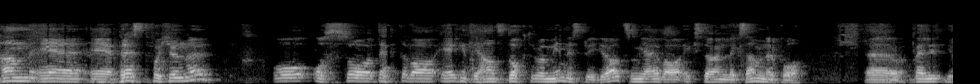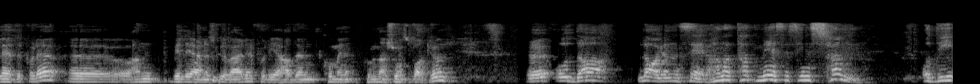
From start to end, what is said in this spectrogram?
han er, er prestforkynner. Og også dette var egentlig hans doktor og ministrygrad, som jeg var ekstern examiner på. Eh, veldig glede for det. Eh, han ville gjerne skulle være det fordi jeg hadde en kombinasjonsbakgrunn. Eh, og da lager han en serie. Han har tatt med seg sin sønn Og de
